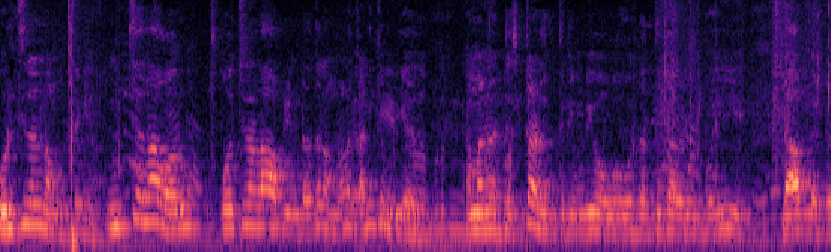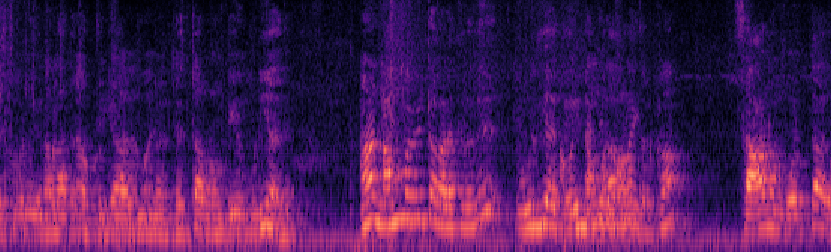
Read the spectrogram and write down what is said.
ஒரிஜினல் நமக்கு தெரியும். மிச்சம்லாம் வரும் ஒரிஜினலா அப்படின்றத நம்மளால கணிக்க முடியாது. நம்ம என்ன டெஸ்ட் எடுக்க தெரிய முடியும்? ஒவ்வொரு கத்திரிக்காய் எடுத்து போய் லேபில் டெஸ்ட் பண்ணி நல்லா கத்திரிக்காய் அப்படின்னு டெஸ்ட்டாக பண்ண முடிய முடியாது. ஆனால் நம்ம வீட்டை வளர்க்குறது உறுதியாக தெரியும். நம்ம தான் வளர்த்துருக்கோம். சாணம் போட்டு அது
